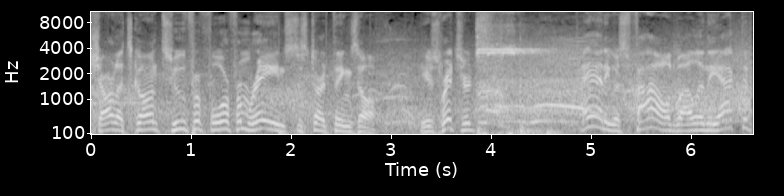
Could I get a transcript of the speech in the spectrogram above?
Charlotte's gone two for four from range to start things off. Here's Richards. And he was fouled while in the act of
